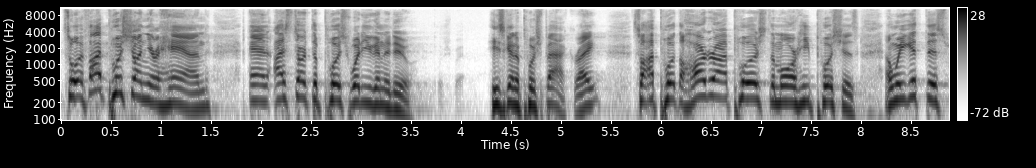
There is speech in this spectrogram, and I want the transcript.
So if I push on your hand and I start to push, what are you going to do? He's going to push back, right? So I put the harder I push, the more he pushes. And we get this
